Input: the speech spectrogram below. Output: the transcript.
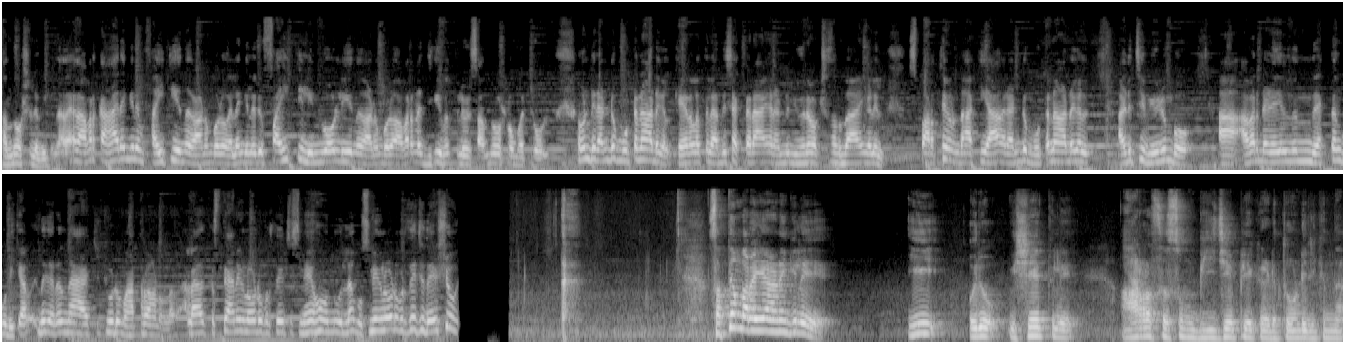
സന്തോഷം ലഭിക്കുന്നത്. അതായത് അവർക്ക് ആരെങ്കിലും ഫൈറ്റ് ചെയ്യുന്ന കാണുമ്പോഴോ അല്ലെങ്കിൽ ഒരു ഫൈറ്റിൽ ഇൻവോൾവ് ചെയ്യുന്ന കാണുമ്പോഴോ അവരുടെ ജീവിതത്തിൽ ഒരു സന്തോഷവും പറ്റുള്ളൂ അതുകൊണ്ട് രണ്ട് മുട്ടനാടുകൾ കേരളത്തിൽ അതിശക്തരായ രണ്ട് ന്യൂനപക്ഷ സമുദായങ്ങളിൽ സ്പർദ്ധയുണ്ടാക്കി ആ രണ്ട് മുട്ടനാടുകൾ അടിച്ച് വീഴുമ്പോൾ അവരുടെ ഇടയിൽ നിന്ന് രക്തം കുടിക്കാം എന്ന് കരുതുന്ന ആറ്റിറ്റ്യൂഡ് മാത്രമാണുള്ളത്. അല്ലാതെ ക്രിസ്ത്യാനികളോട് പ്രത്യേകിച്ച് സ്നേഹമൊന്നുമില്ല മുസ്ലിങ്ങളോട് പ്രത്യേകിച്ച് ദേഷ്യവും സത്യം പറയുകയാണെങ്കിൽ ഈ ഒരു വിഷയത്തിൽ ആർ എസ് എസും ബി ജെ പി ഒക്കെ എടുത്തുകൊണ്ടിരിക്കുന്ന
